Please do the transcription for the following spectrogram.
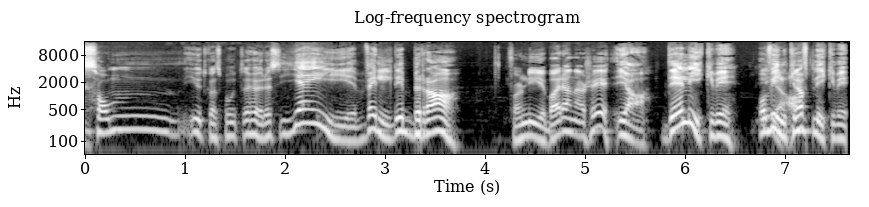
som i utgangspunktet høres yay, veldig bra. Fornybar energi. Ja, det liker vi. Og vindkraft liker vi.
